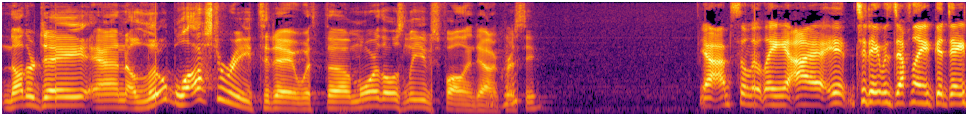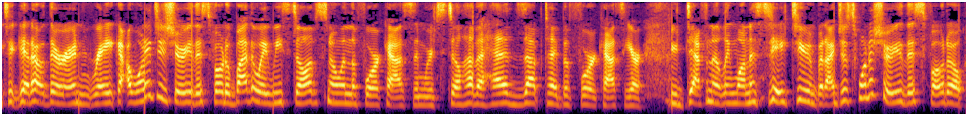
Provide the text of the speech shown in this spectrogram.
another day and a little blustery today with uh, more of those leaves falling down, mm-hmm. Christy. Yeah, absolutely. Uh, it, today was definitely a good day to get out there and rake. I wanted to show you this photo. By the way, we still have snow in the forecast and we still have a heads up type of forecast here. You definitely want to stay tuned, but I just want to show you this photo.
